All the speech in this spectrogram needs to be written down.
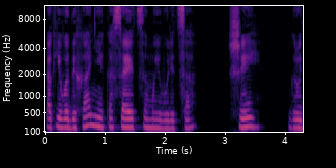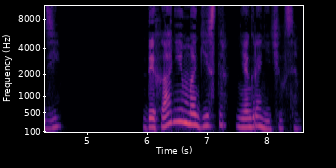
как его дыхание касается моего лица, шеи, груди. Дыханием магистр не ограничился.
